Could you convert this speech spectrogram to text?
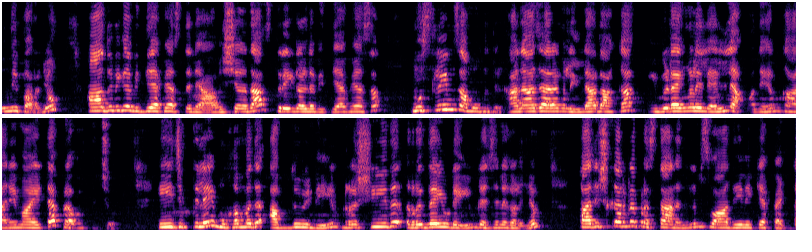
ഊന്നി പറഞ്ഞു. ആധുനിക വിദ്യാഭ്യാസത്തിന്റെ ആവശ്യകത സ്ത്രീകളുടെ വിദ്യാഭ്യാസം മുസ്ലിം സമൂഹത്തിൽ അനാചാരങ്ങൾ ഇല്ലാതാക്കുക ഇവിടങ്ങളിലെല്ലാം അദ്ദേഹം കാര്യമായിട്ട് പ്രവർത്തിച്ചു. ഈജിപ്തിലെ മുഹമ്മദ് അബ്ദുവിന്റെയും റഷീദ് റിദയുടെയും രചനകളിലും പരിഷ്കരണ പ്രസ്ഥാനത്തിലും സ്വാധീനിക്കപ്പെട്ട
